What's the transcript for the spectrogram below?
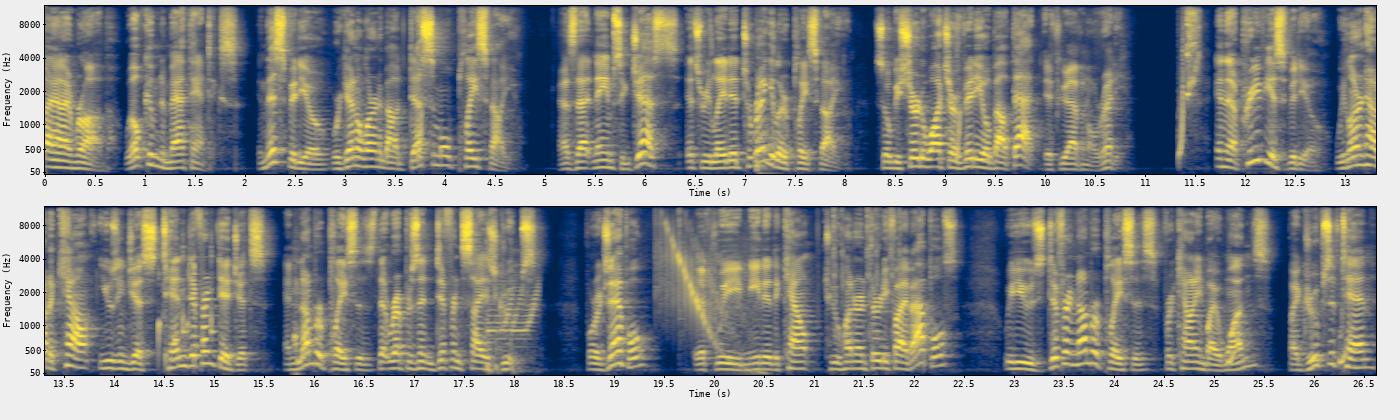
Hi, I'm Rob. Welcome to Math Antics. In this video, we're going to learn about decimal place value. As that name suggests, it's related to regular place value, so be sure to watch our video about that if you haven't already. In that previous video, we learned how to count using just 10 different digits and number places that represent different size groups. For example, if we needed to count 235 apples, we use different number places for counting by ones, by groups of 10,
